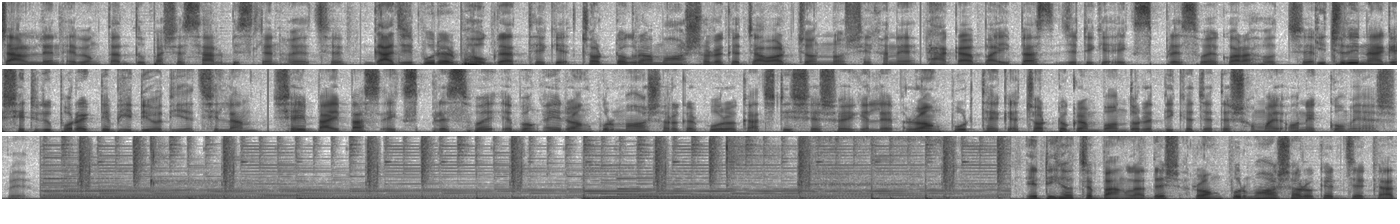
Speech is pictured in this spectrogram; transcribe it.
চার লেন এবং তার দুপাশে সার্ভিস লেন হয়েছে। গাজীপুরের ভোগরাত থেকে চট্টগ্রাম মহাসড়কে যাওয়ার জন্য সেখানে ঢাকা বাইপাস যেটিকে এক্সপ্রেসওয়ে করা হচ্ছে। কিছুদিন আগে সেটির উপর একটি ভিডিও দিয়েছিলাম। সেই বাইপাস এক্সপ্রেসওয়ে এবং এই রংপুর মহাসড়কের পুরো কাজটি শেষ হয়ে গেলে রংপুর থেকে চট্টগ্রাম বন্দরের দিকে যেতে সময় অনেক কমে আসবে। এটি হচ্ছে বাংলাদেশ রংপুর মহাসড়কের যে কাজ,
